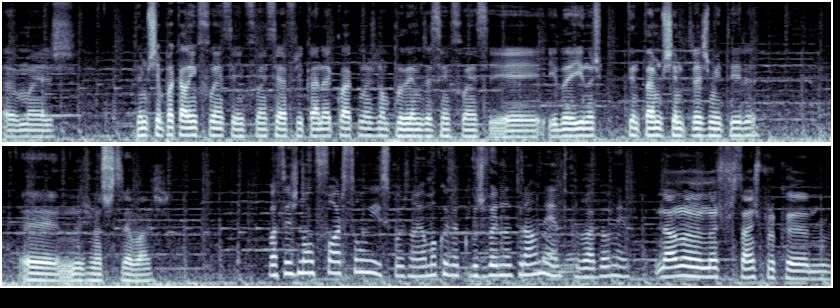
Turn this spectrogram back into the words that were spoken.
uh, mas temos sempre aquela influência, a influência africana, claro que nós não perdemos essa influência e, e daí nós tentamos sempre transmitir uh, nos nossos trabalhos. Vocês não forçam isso, pois não é uma coisa que vos vem naturalmente, provavelmente. Não, não, não esforçamos porque hum,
